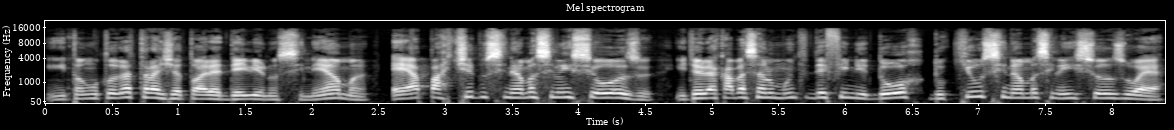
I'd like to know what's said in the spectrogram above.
Então toda a trajetória dele no cinema cinema é a partir do cinema silencioso. Então ele acaba sendo muito definidor do que o cinema silencioso é,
